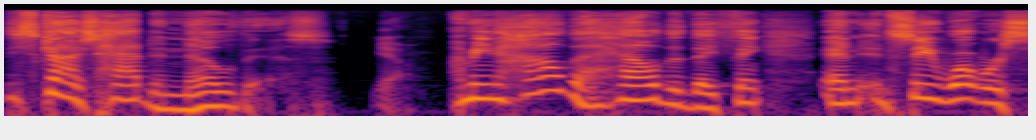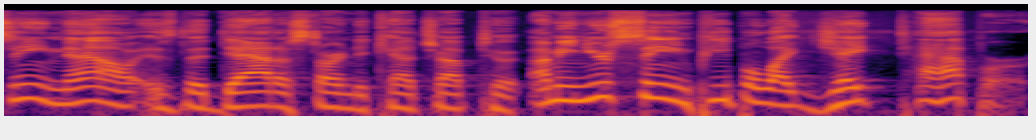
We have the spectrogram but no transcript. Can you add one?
These guys had to know this. Yeah. I mean, how the hell did they think? And, and see, what we're seeing now is the data starting to catch up to it. I mean, you're seeing people like Jake Tapper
